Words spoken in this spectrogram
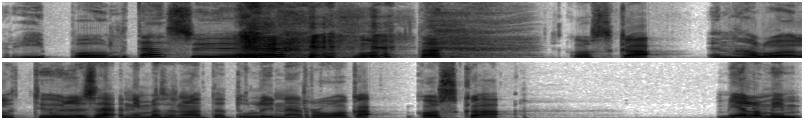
riippuu mitä syö. Mutta koska en halua olla tylsä, niin mä sanon, että tulinen ruoka, koska mieluummin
